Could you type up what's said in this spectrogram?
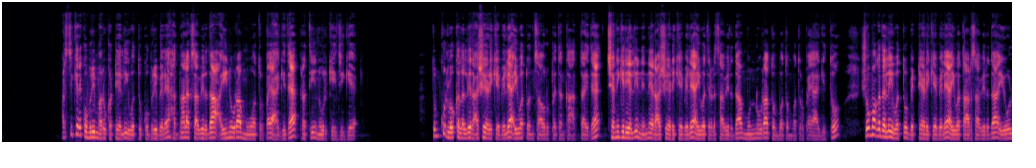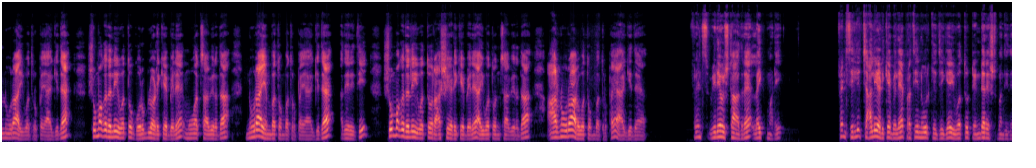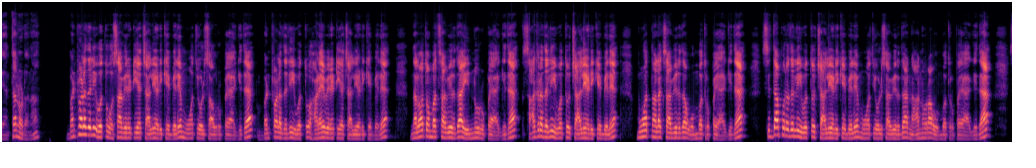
ಅರಸೀಕೆರೆ ಕೊಬ್ಬರಿ ಮಾರುಕಟ್ಟೆಯಲ್ಲಿ ಇವತ್ತು ಕೊಬ್ಬರಿ ಬೆಲೆ ಹದಿನಾಲ್ಕು ಸಾವಿರದ ಐನೂರ ಮೂವತ್ತು ರೂಪಾಯಿ ಆಗಿದೆ ಪ್ರತಿ ನೂರು ಕೆ ಜಿಗೆ ತುಮಕೂರು ಲೋಕಲಲ್ಲಿ ರಾಶಿ ಅಡಿಕೆ ಬೆಲೆ ಐವತ್ತೊಂದು ಸಾವಿರ ರೂಪಾಯಿ ತನಕ ಆಗ್ತಾ ಇದೆ. ಚನ್ನಗಿರಿಯಲ್ಲಿ ನಿನ್ನೆ ರಾಶಿ ಅಡಿಕೆ ಬೆಲೆ ಐವತ್ತೆರಡು ಸಾವಿರದ ಮುನ್ನೂರ ತೊಂಬತ್ತೊಂಬತ್ತು ರೂಪಾಯಿ ಆಗಿತ್ತು. ಶಿವಮೊಗ್ಗದಲ್ಲಿ ಇವತ್ತು ಬೆಟ್ಟೆ ಅಡಿಕೆ ಬೆಲೆ ಐವತ್ತಾರು ಸಾವಿರದ ಏಳ್ನೂರ ಐವತ್ತು ರೂಪಾಯಿ ಆಗಿದೆ. ಶಿವಮೊಗ್ಗದಲ್ಲಿ ಇವತ್ತು ಗೊರಬ್ಲು ಅಡಿಕೆ ಬೆಲೆ ಮೂವತ್ತು ಸಾವಿರದ ನೂರ ಎಂಬತ್ತೊಂಬತ್ತು ರೂಪಾಯಿ ಆಗಿದೆ. ಅದೇ ರೀತಿ ಶಿವಮೊಗ್ಗದಲ್ಲಿ ಇವತ್ತು ರಾಶಿ ಅಡಿಕೆ ಬೆಲೆ ಐವತ್ತೊಂದು ಸಾವಿರದ ಆರುನೂರ ಅರವತ್ತೊಂಬತ್ತು ರೂಪಾಯಿ ಆಗಿದೆ. ಫ್ರೆಂಡ್ಸ್ ವಿಡಿಯೋ ಇಷ್ಟ ಆದರೆ ಲೈಕ್ ಮಾಡಿ. ಫ್ರೆಂಡ್ಸ್ ಇಲ್ಲಿ ಚಾಲಿ ಅಡಿಕೆ ಬೆಲೆ ಪ್ರತಿ ನೂರು ಕೆ ಜಿಗೆ ಇವತ್ತು ಟೆಂಡರ್ ಎಷ್ಟು ಬಂದಿದೆ ಅಂತ ನೋಡೋಣ. ಬಂಟ್ವಾಳದಲ್ಲಿ ಇವತ್ತು ಹೊಸ ವೆರೈಟಿಯ ಚಾಲಿ ಅಡಿಕೆ ಬೆಲೆ ಮೂವತ್ತೇಳು ಸಾವಿರ ರೂಪಾಯಿ ಆಗಿದೆ. ಬಂಟ್ವಾಳದಲ್ಲಿ ಇವತ್ತು ಹಳೆ ವೆರೈಟಿಯ ಚಾಲಿ ಅಡಿಕೆ ಬೆಲೆ ನಲವತ್ತೊಂಬತ್ತು ಸಾವಿರದ ಇನ್ನೂರು ರೂಪಾಯಿ ಆಗಿದೆ. ಸಾಗರದಲ್ಲಿ ಇವತ್ತು ಚಾಲಿ ಅಡಿಕೆ ಬೆಲೆ ಮೂವತ್ತ್ನಾಲ್ಕು ಸಾವಿರದ ಒಂಬತ್ತು ರೂಪಾಯಿ ಆಗಿದೆ. ಸಿದ್ದಾಪುರದಲ್ಲಿ ಇವತ್ತು ಚಾಲಿ ಅಡಿಕೆ ಬೆಲೆ ಮೂವತ್ತೇಳು ಸಾವಿರದ ನಾನ್ನೂರ ಒಂಬತ್ತು ರೂಪಾಯಿ ಆಗಿದೆ.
